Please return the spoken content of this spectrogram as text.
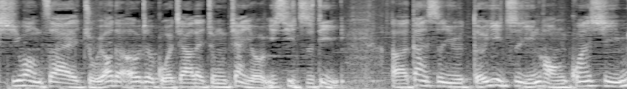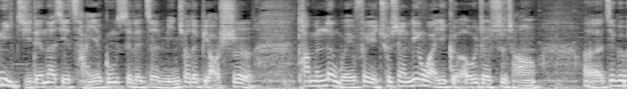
希望在主要的欧洲国家内中占有一席之地，呃，但是与德意志银行关系密集的那些产业公司呢，则明确的表示，他们认为会出现另外一个欧洲市场，呃，这个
